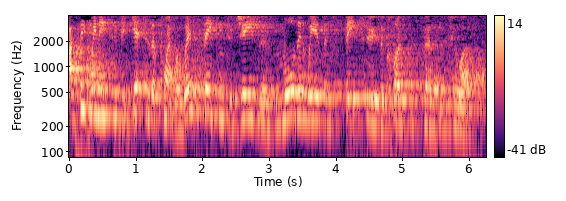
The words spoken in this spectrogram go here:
I think we need to be, get to the point where we're speaking to Jesus more than we even speak to the closest person to us.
